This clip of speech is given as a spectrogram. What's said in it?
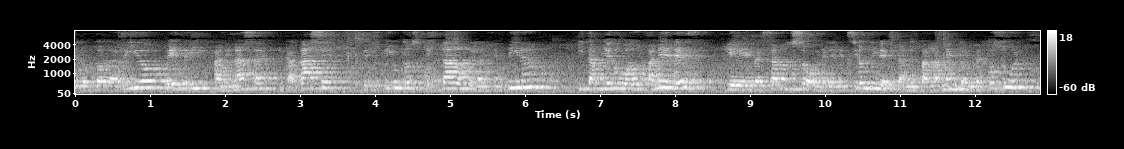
el doctor Garrido, Petri, Arenaza y Cacase, de distintos estados de la Argentina. Y también hubo dos paneles que versaron sobre la elección directa del Parlamento del Mercosur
